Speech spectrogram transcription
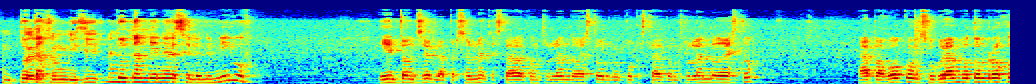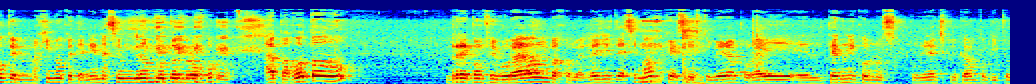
Tú eres ta- un misil. tú también eres el enemigo. Y entonces la persona que estaba controlando esto, el grupo que estaba controlando esto, apagó con su gran botón rojo, que me imagino que tenían así un gran botón rojo, apagó todo, reconfiguraron bajo las leyes de Asimov, que si estuviera por ahí el técnico nos pudiera explicar un poquito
